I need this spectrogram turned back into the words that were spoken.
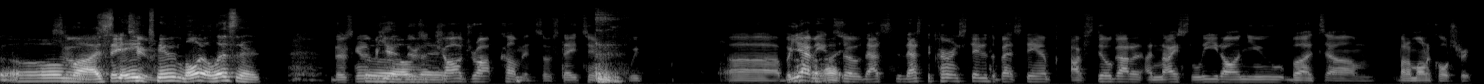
Oh so my! Stay, stay tuned. tuned. loyal listeners. There's gonna be a, oh, there's man. a jaw drop coming, so stay tuned. We, uh, but yeah, All man. Right. So that's that's the current state of the bet stamp. I've still got a, a nice lead on you, but um, but I'm on a cold streak.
